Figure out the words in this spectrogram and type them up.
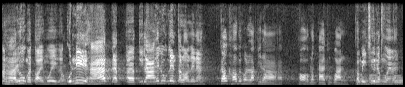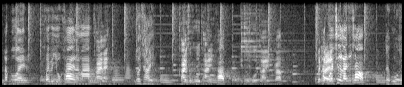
พาลูกมาต่อยมวยอีกเหรอคุณนี่หาแต่เอ่อกีฬาให้ลูกเล่นตลอดเลยนะเขาเขาเป็นคนรักกีฬาครับเขาออกกำลังกายทุกวันเขามีชื่อนักมวยไหมนักมวยเคยไปอยู่ค่ายอะไรมาค่ายอะไรโนชัยค่ายสุโขทัยครับที่สุโขทัยครับไม่นักต่อยมวยชื่ออะไรที่ชอบนักมวย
